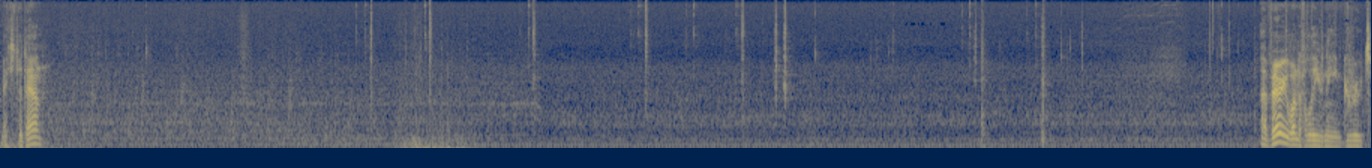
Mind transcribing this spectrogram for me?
Mixture down. A very wonderful evening in Groote.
